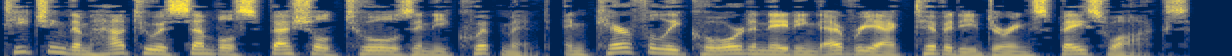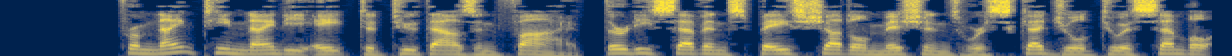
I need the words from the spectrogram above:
teaching them how to assemble special tools and equipment, and carefully coordinating every activity during spacewalks. From 1998 to 2005, 37 Space Shuttle missions were scheduled to assemble,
